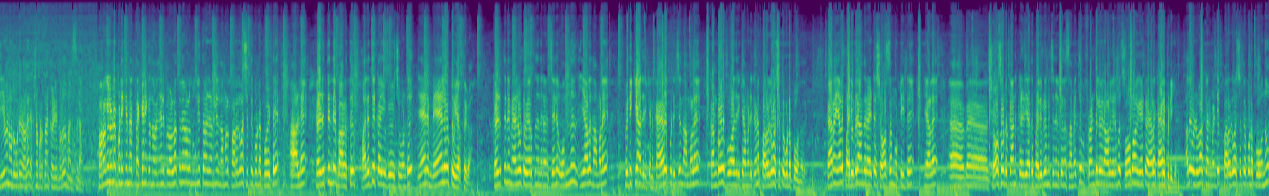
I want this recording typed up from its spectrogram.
ജീവനോടുകൂടി ഒരാളെ രക്ഷപ്പെടുത്താൻ കഴിയുന്നത് മനസ്സിലാക്കും. പുറകിലൂടെ പിടിക്കുന്ന ടെക്നിക്ക് എന്ന് പറഞ്ഞാൽ ഇപ്പോൾ വെള്ളത്തിനൊരാൾ മുങ്ങിത്താഴാണെങ്കിൽ നമ്മൾ പിറകുവശത്ത് കൂടെ പോയിട്ട് ആളുടെ കഴുത്തിന്റെ ഭാഗത്ത് വലത് കൈ ഉപയോഗിച്ചുകൊണ്ട് നേരെ മേലോട്ട് ഉയർത്തുക. കഴുത്തിന് മേലോട്ട് ഉയർത്തുന്നതിന് വെച്ചാൽ ഒന്ന് ഇയാൾ നമ്മളെ പിടിക്കാതിരിക്കണം. കയറി പിടിച്ച് നമ്മളെ കൺട്രോൾ പോകാതിരിക്കാൻ വേണ്ടിയിട്ടാണ് പിറകുവശത്ത് കൂടെ പോകുന്നത്. കാരണം ഇയാൾ പരിഭ്രാന്തരായിട്ട് ശ്വാസം മുട്ടിയിട്ട് ഇയാൾ ശ്വാസം എടുക്കാൻ കഴിയാതെ പരിഭ്രമിച്ച് നിൽക്കുന്ന സമയത്ത് ഫ്രണ്ടിൽ ഒരാൾ വരുമ്പോൾ സ്വാഭാവികമായിട്ട് അയാളെ കയറി പിടിക്കും. അത് ഒഴിവാക്കാൻ വേണ്ടി പിറകുവശത്തെ കൂടെ പോകുന്നു.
